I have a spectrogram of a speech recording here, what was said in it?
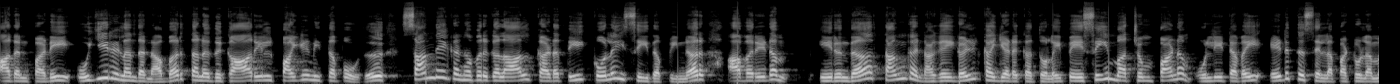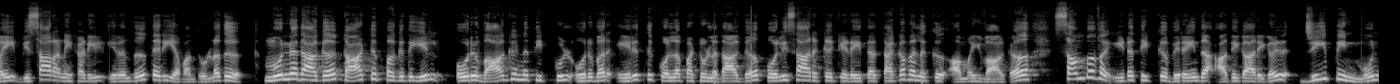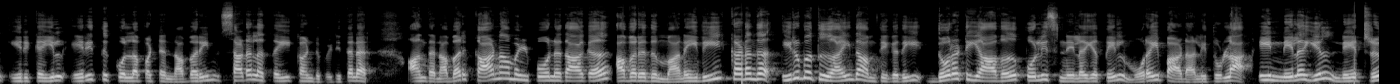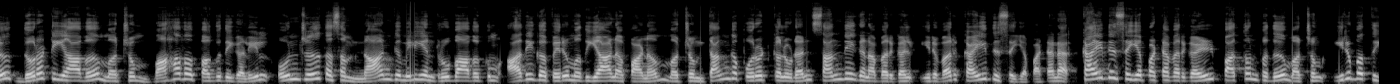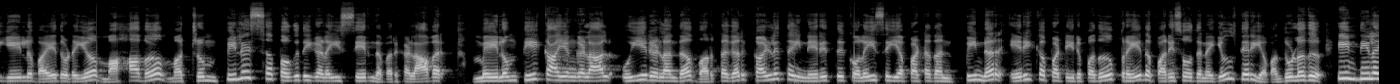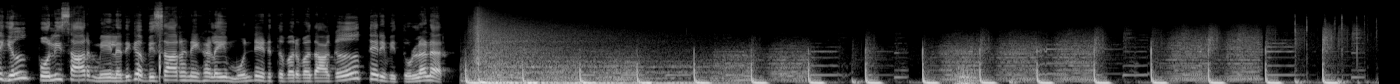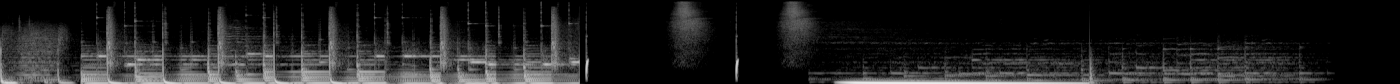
அதன்படி உயிரிழந்த நபர் தனது காரில் பயணித்த போது சந்தேக நபர்களால் கடத்தி கொலை செய்த பின்னர் அவரிடம் இருந்த தங்க நகைகள் கையடக்க தொலைபேசி மற்றும் பணம் உள்ளிட்டவை எடுத்து செல்லப்பட்டுள்ளமை விசாரணைகளில் இருந்து தெரிய வந்துள்ளது. முன்னதாக காட்டுப்பகுதியில் ஒரு வாகனத்திற்குள் ஒருவர் எரித்து கொல்லப்பட்டுள்ளதாக போலீசாருக்கு கிடைத்த தகவலுக்கு அமைவாக சம்பவ இடத்திற்கு விரைந்த அதிகாரிகள் ஜீப்பின் முன் இருக்கையில் எரித்து கொல்லப்பட்ட நபரின் சடலத்தை கண்டுபிடித்தனர். அந்த நபர் காணாமல் போனதாக அவரது மனைவி கடந்த இருபத்தி ஐந்தாம் திகதி தொரட்டியாவு போலீஸ் போலீஸ் நிலையத்தில் முறைப்பாடு அளித்துள்ளார். இந்நிலையில் நேற்று துரட்டியாவு மற்றும் மகவ பகுதிகளில் ஒன்று தசம் நான்கு மில்லியன் ரூபாவுக்கும் அதிக பெறுமதியான பணம் மற்றும் தங்க பொருட்களுடன் சந்தேக நபர்கள் இருவர் கைது செய்யப்பட்டனர். கைது செய்யப்பட்டவர்கள் பத்தொன்பது மற்றும் இருபத்தி ஏழு வயதுடைய மகாவ மற்றும் பிலிச பகுதிகளை சேர்ந்தவர்கள் ஆவர். மேலும் தீக்காயங்களால் உயிரிழந்த வர்த்தகர் கழுத்தை நெரித்து கொலை செய்யப்பட்டதன் பின்னர் எரிக்கப்பட்டிருப்பது பிரேத பரிசோதனையில் தெரிய வந்துள்ளது. இந்நிலையில் போலீசார் மேலதிக விசாரணைகளை முன்னெடுத்து வருவதாக தெரிவித்துள்ளனர்.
